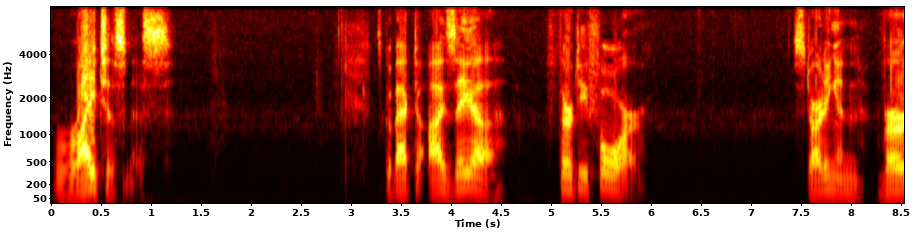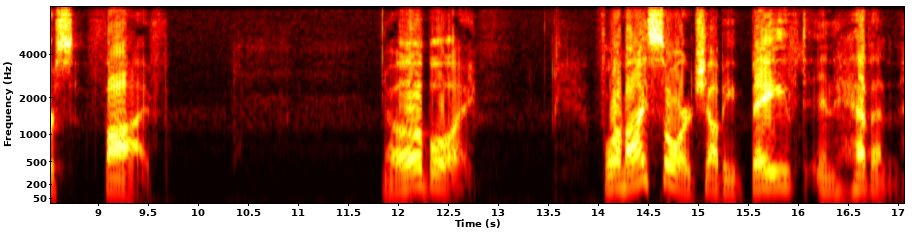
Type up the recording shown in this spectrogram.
righteousness. Go back to Isaiah 34, starting in verse 5. Oh boy. For my sword shall be bathed in heaven.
